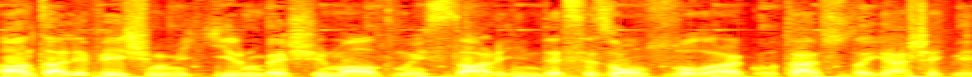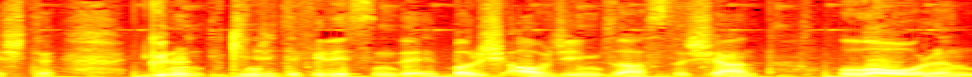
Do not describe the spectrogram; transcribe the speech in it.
Antalya Fashion Week 25-26 Mayıs tarihinde sezonsuz olarak Otel Su'da gerçekleşti. Günün ikinci defilesinde Barış Avcı imzası taşıyan Lauren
